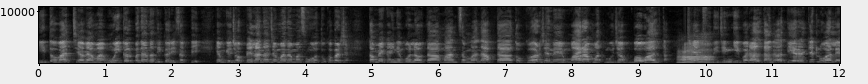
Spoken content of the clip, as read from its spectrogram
ઈ તો વાત છે હવે આમાં હું કલ્પના નથી કરી શકતી. કેમ કે જો પહેલાના જમાનામાં શું હતું ખબર છે? તમે કઈને બોલાવતા માન સન્માન આપતા તો ઘર છે ને મારા મત મુજબ બહુ હાલતા. જિંદગી ભર હાલતા ને અત્યારે કેટલું હાલે?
